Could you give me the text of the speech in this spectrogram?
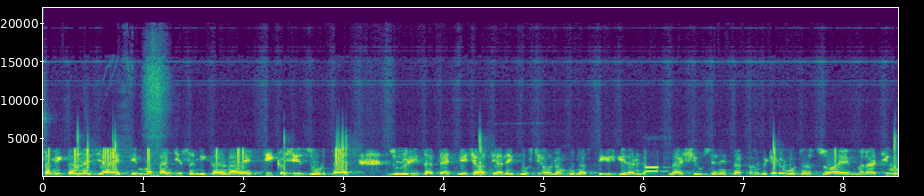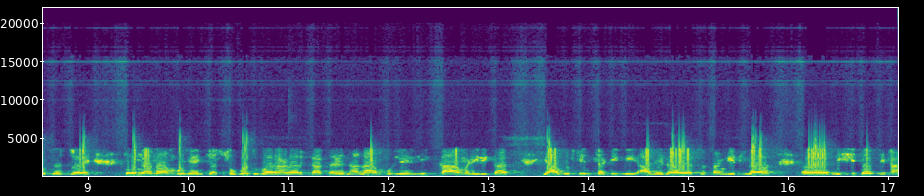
समीकरणं जी आहेत ती मतांची समीकरणं आहेत. ती कशी जोडतात जोडली जात आहेत याच्यावरती अनेक गोष्टी अवलंबून असतील. गिरणगावातला शिवसेनेचा कमिटेड वोटर्स जो आहे मराठी वोटर्स जो आहे तो नाना आंबोले यांच्या सोबत उभं राहणार का? कारण नाना आंबोले यांनी काम आणि विकास या गोष्टींसाठी मी आलेलो आहे असं सांगितलं. सांगितलं निश्चितच ह्या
